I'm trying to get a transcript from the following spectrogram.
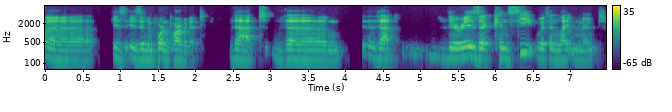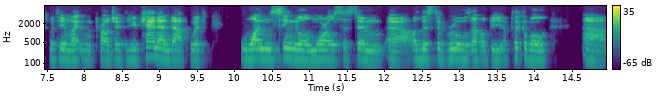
uh, is is an important part of it. That the that there is a conceit with enlightenment, with the Enlightenment project, that you can end up with one single moral system, uh, a list of rules that will be applicable uh,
